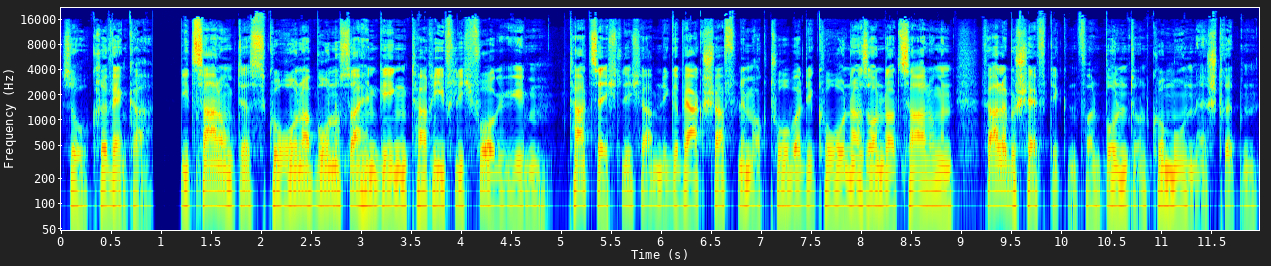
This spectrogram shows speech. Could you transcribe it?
so Krewenka. Die Zahlung des Corona-Bonus sei hingegen tariflich vorgegeben. Tatsächlich haben die Gewerkschaften im Oktober die Corona-Sonderzahlungen für alle Beschäftigten von Bund und Kommunen erstritten.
